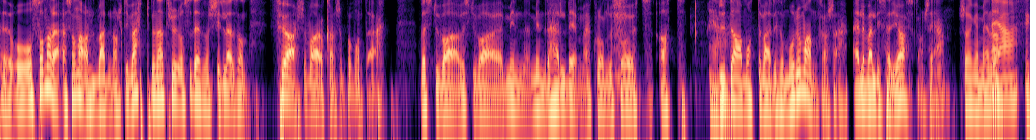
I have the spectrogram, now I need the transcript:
uh, og, og sånn har, det, sånn har all verden alltid vært, men jeg tror også det er noe skille. Sånn, før så var jo kanskje på en måte Hvis du var, hvis du var min, mindre heldig med hvordan du så ut, at Ja. du da måtte være liksom moromann, kanskje. Eller veldig seriøs, kanskje, igjen. Skjønner du hva jeg mener? Ja,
